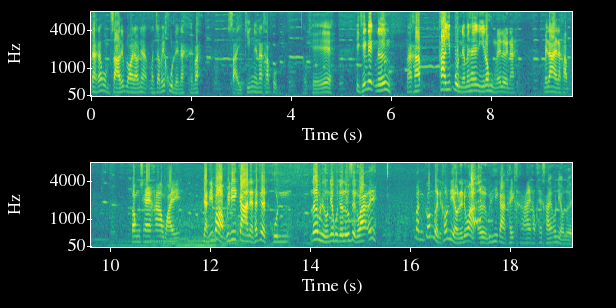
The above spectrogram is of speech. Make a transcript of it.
นะถ้าผมซาวเรียบร้อยแล้วเนี่ย มันจะไม่ขุ่นเลยนะ เห็นปะใสกิ้งเลยนะครับผม โอเค อีกเทคนิคนึงนะครับ ข้าวญี่ปุ่นเนี่ยไม่ใช่อย่างนี้เราหุงได้เลยนะ ไม่ได้นะครับ ต้องแช่ข้าวไว้ อย่างที่บอกวิธีการเนี่ยถ้าเกิดคุณเริ่มถึงตรงนี้คุณจะรู้สึกว่า เอ้ย มันก็เหมือนข้าวเหนียวเลยนี่หว่า เออวิธีการคล้ายๆครับคล้ายๆข้าวเหนียวเลย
